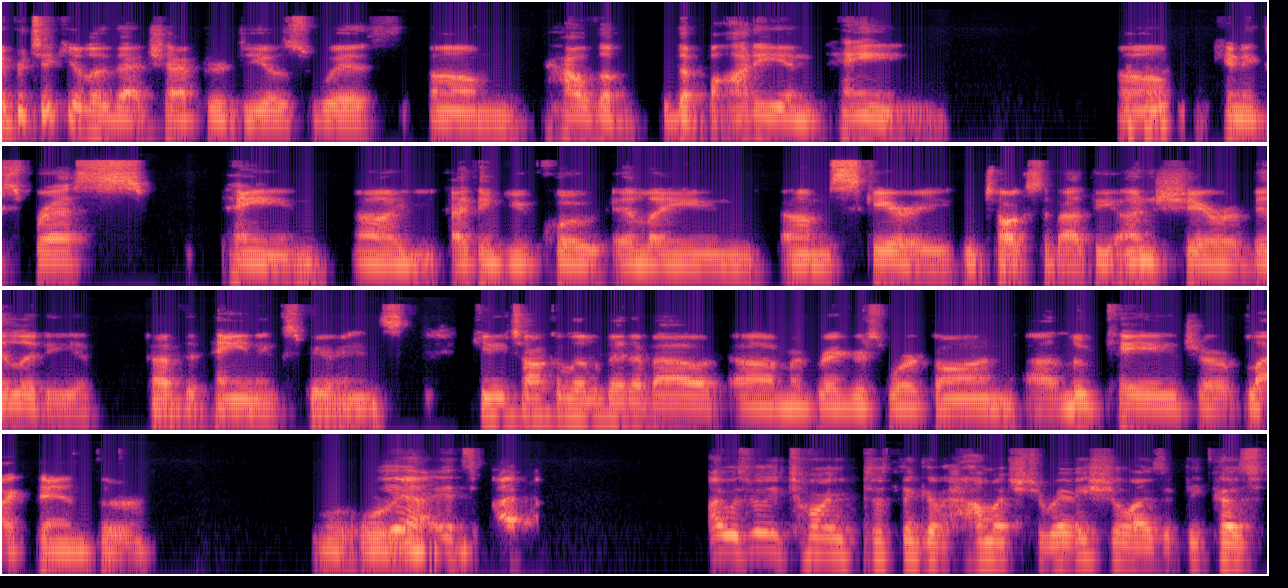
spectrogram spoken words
In particular, that chapter deals with um, how the the body in pain um, mm-hmm. can express pain. Uh, I think you quote Elaine um, Scarry, who talks about the unshareability of of the pain experience. Can you talk a little bit about uh, McGregor's work on uh, Luke Cage or Black Panther? Or, or yeah, anything? it's. I, I, was really torn to think of how much to racialize it because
